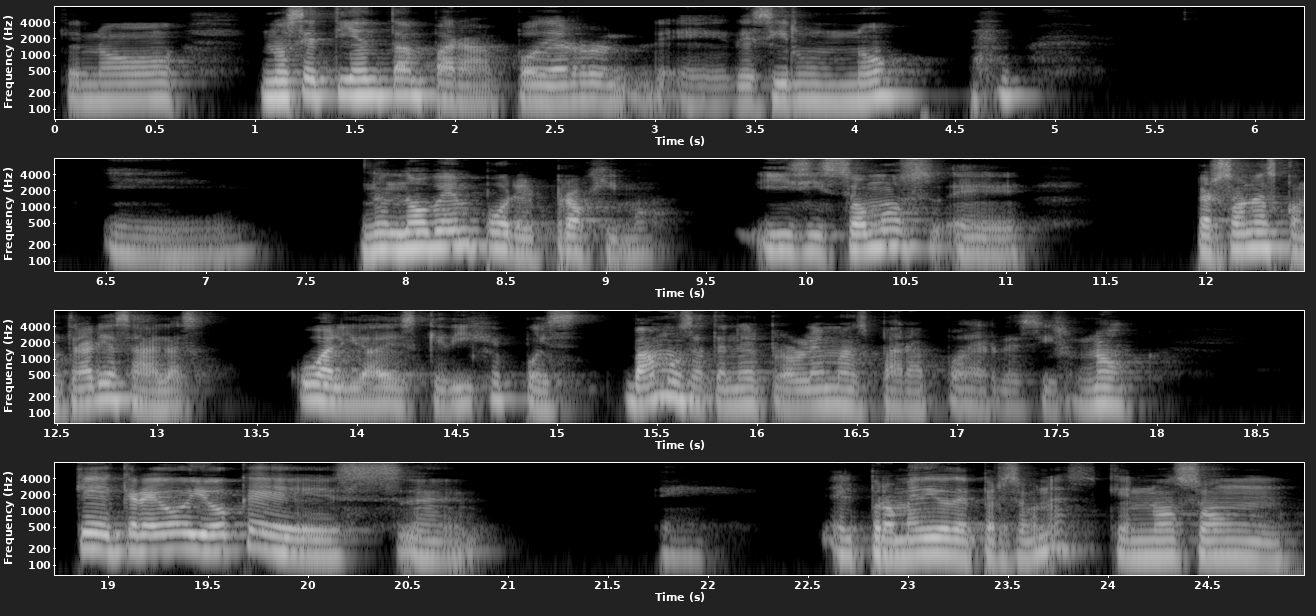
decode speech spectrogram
que no, no se tientan para poder decir un no y no, no, ven por el prójimo. Y si somos personas contrarias a las cualidades que dije, pues vamos a tener problemas para poder decir no. Que creo yo que es eh, eh, el promedio de personas que no son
